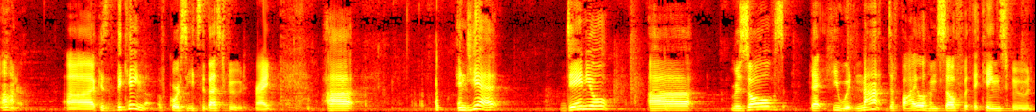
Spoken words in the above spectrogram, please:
honor. Because uh, the king, of course, eats the best food, right? Uh, and yet, Daniel uh, resolves that he would not defile himself with the king's food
